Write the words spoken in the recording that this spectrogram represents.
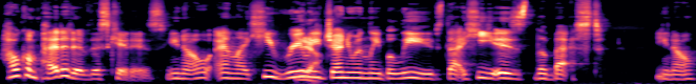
how competitive this kid is, you know? And like he really Yeah. genuinely believes that he is the best, you know?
